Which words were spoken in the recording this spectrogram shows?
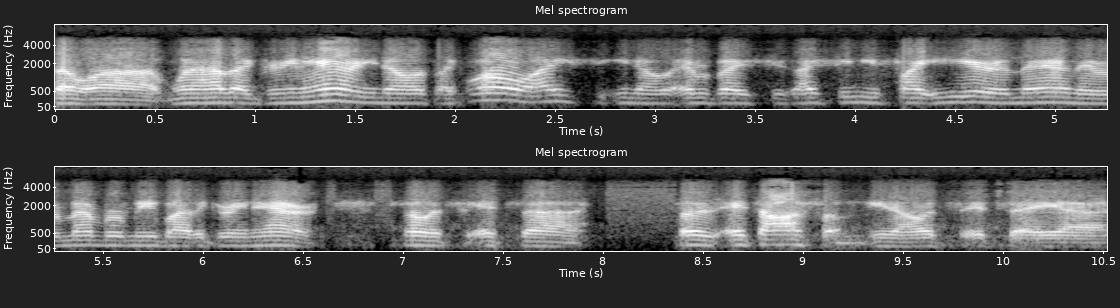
So uh, when I have that green hair, you know, it's like, whoa, I, you know, everybody sees, I seen you fight here and there, and they remember me by the green hair. So it's it's uh, so it's awesome, you know, it's it's a uh,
